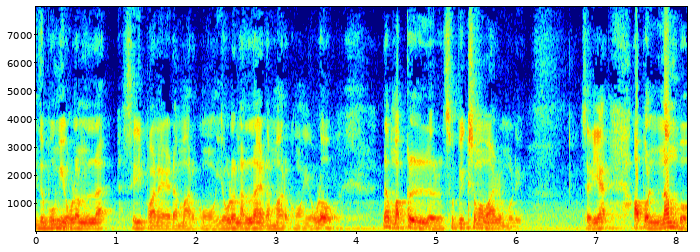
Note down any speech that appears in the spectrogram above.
இந்த பூமி எவ்வளோ நல்ல செழிப்பான இடமா இருக்கும் எவ்வளோ நல்ல இடமா இருக்கும் எவ்வளோ மக்கள் சுபிக்ஷமாக வாழ முடியும். சரியா? அப்போ நம்ம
